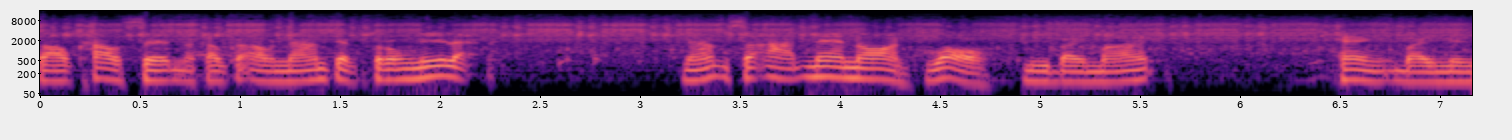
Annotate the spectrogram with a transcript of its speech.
ซาข้าวเสร็จนะครับก็เอาน้ำจากตรงนี้แหละ น้ำสะอาดแน่นอนว้าวมีใบไม้ แห้งใบหนึ่ง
